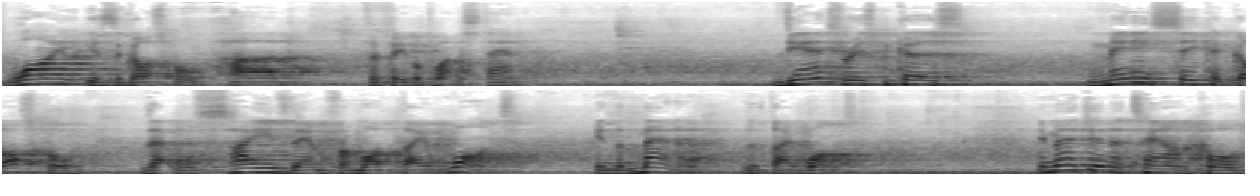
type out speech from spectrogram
Why is the gospel hard for people to understand? The answer is because many seek a gospel that will save them from what they want in the manner that they want. Imagine a town called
